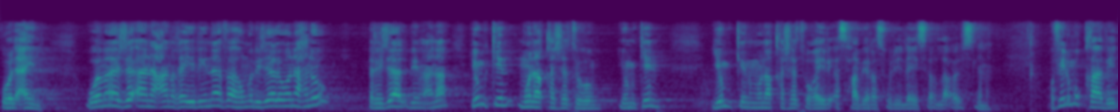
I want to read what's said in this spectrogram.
والعين. وما جاءنا عن غيرنا فهم رجال ونحن رجال. بمعنى يمكن مناقشتهم يمكن يمكن مناقشة غير أصحاب رسول الله صلى الله عليه وسلم. وفي المقابل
